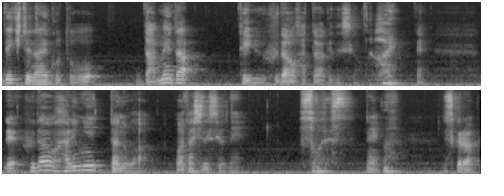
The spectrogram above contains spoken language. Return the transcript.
できてないことをダメだっていう札を貼ったわけですよ、はい。ね、で札を貼りに行ったのは私ですよね。そうです。ね、ですから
